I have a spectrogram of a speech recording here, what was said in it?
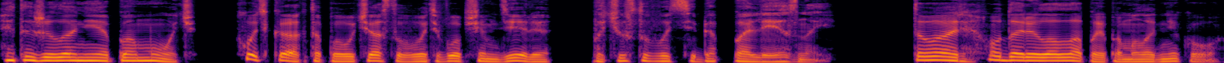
это желание помочь, хоть как-то поучаствовать в общем деле, почувствовать себя полезной. Тварь ударила лапой по молодняку.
